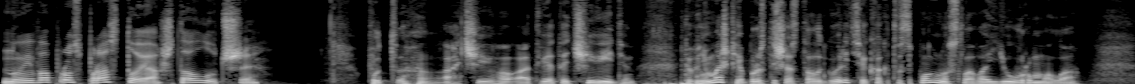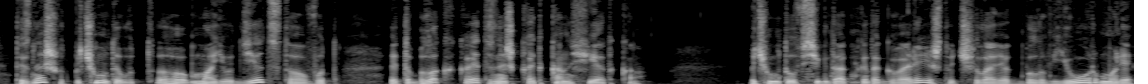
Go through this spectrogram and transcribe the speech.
Ну и вопрос простой, а что лучше? Вот ответ очевиден. Ты понимаешь, я просто сейчас стал говорить, я как-то вспомнил слова Юрмала. Ты знаешь, вот почему-то вот э, мое детство, вот это была какая-то, знаешь, какая-то конфетка. Почему-то всегда, когда говорили, что человек был в Юрмале,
